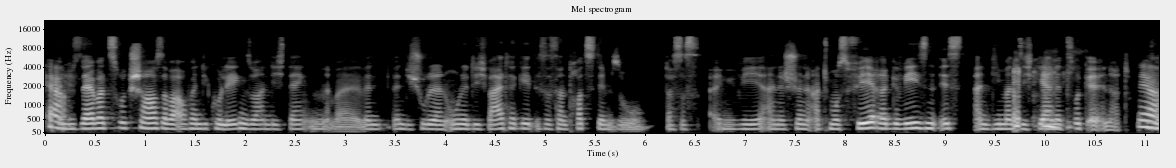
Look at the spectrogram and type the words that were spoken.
Ja. Wenn du selber zurückschaust, aber auch wenn die Kollegen so an dich denken, weil wenn, wenn die Schule dann ohne dich weitergeht, ist es dann trotzdem so, dass es irgendwie eine schöne Atmosphäre gewesen ist, an die man sich gerne zurückerinnert. Ja.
